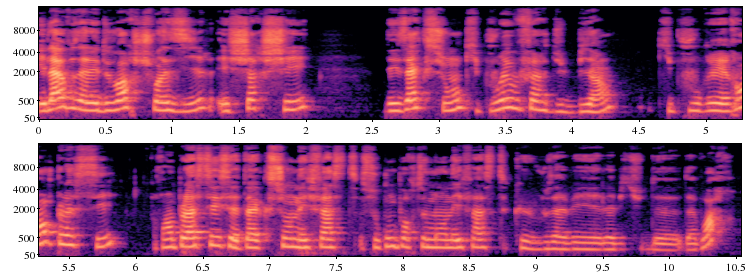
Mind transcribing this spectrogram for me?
Et là, vous allez devoir choisir et chercher des actions qui pourraient vous faire du bien, qui pourraient remplacer, remplacer cette action néfaste, ce comportement néfaste que vous avez l'habitude d'avoir.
